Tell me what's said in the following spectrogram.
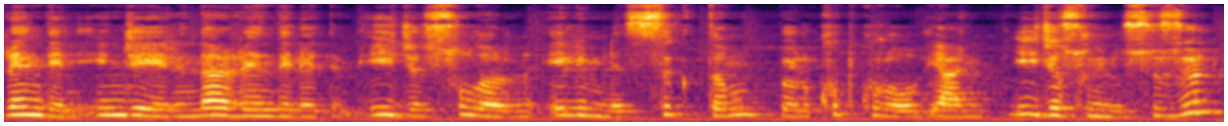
rendenin ince yerinden rendeledim. İyice sularını elimle sıktım. Böyle kupkuru ol yani iyice suyunu süzün.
